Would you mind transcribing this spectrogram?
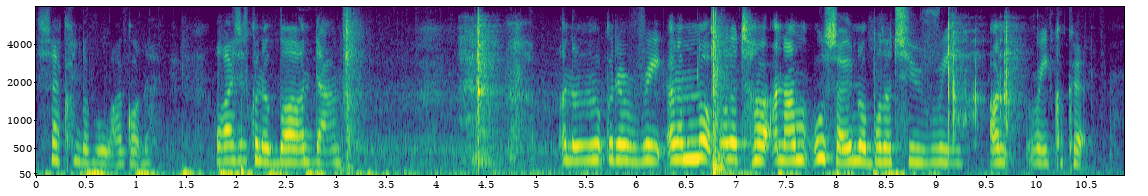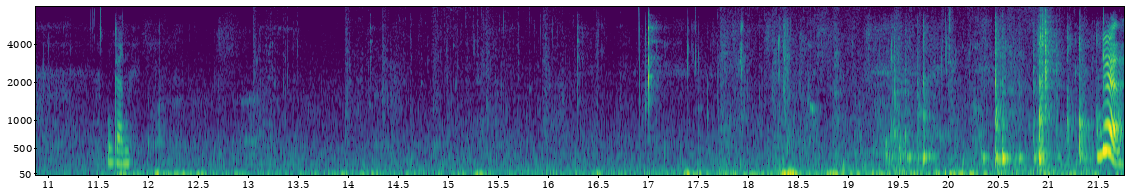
second of all I gotta, otherwise it's gonna burn down. And I'm not gonna re, and I'm not bothered to, and I'm also not bothered to re, un, re-cook it again. Yeah.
